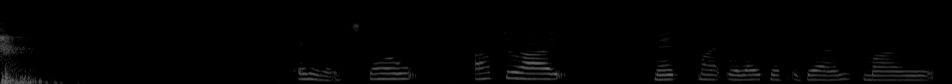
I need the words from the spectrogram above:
Anyways so after i met my relative again my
